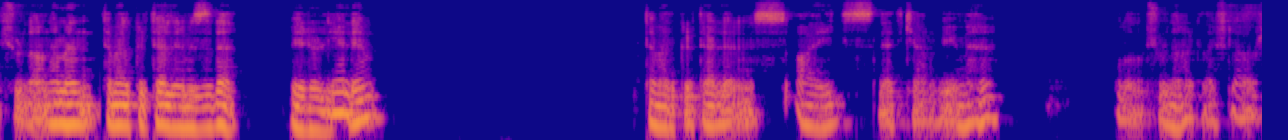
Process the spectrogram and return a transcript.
Şuradan hemen temel kriterlerimizi de belirleyelim. Temel kriterlerimiz AX, net kar büyüme. Bulalım şuradan arkadaşlar.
